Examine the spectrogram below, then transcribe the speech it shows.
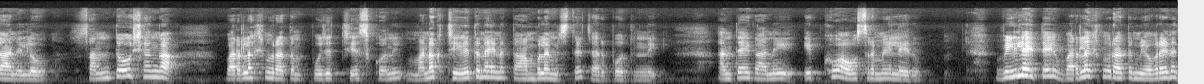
దానిలో సంతోషంగా వరలక్ష్మి వ్రతం పూజ చేసుకొని మనకు చేతనైన తాంబూలం ఇస్తే సరిపోతుంది. అంతేగాని ఎక్కువ అవసరమే లేదు. వీలైతే వరలక్ష్మి వ్రతం ఎవరైనా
